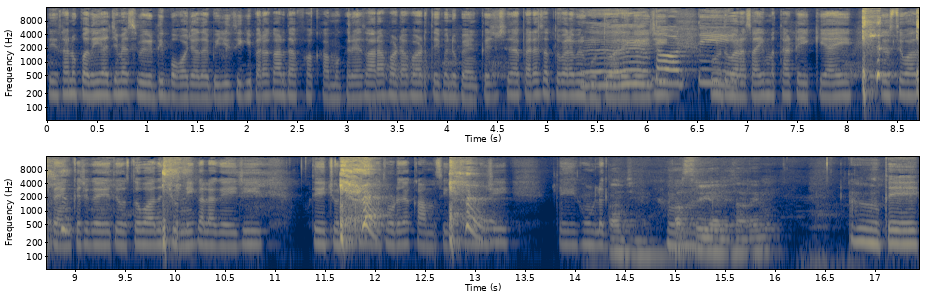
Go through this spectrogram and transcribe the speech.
ਤੇ ਤੁਹਾਨੂੰ ਪਤਾ ਹੀ ਅੱਜ ਮੈਂ ਸਵੇਰ ਦੀ ਬਹੁਤ ਜ਼ਿਆਦਾ ਬਿਜ਼ੀ ਸੀਗੀ ਪਹਿਲਾਂ ਘਰ ਦਾ ਆਪਾਂ ਕੰਮ ਕਰਿਆ ਸਾਰਾ ਫਟਾਫਟ ਤੇ ਮੈਨੂੰ ਬੈਂਕ 'ਚ ਪਹਿਲਾਂ ਸਭ ਤੋਂ ਪਹਿਲਾਂ ਫਿਰ ਗੁਰਦੁਆਰੇ ਗਏ ਜੀ ਗੁਰਦੁਆਰਾ ਸਾਹਿਬ ਮੱਥਾ ਟੇਕ ਕੇ ਆਏ ਤੇ ਉਸ ਤੋਂ ਬਾਅਦ ਬੈਂਕ 'ਚ ਗਏ ਤੇ ਉਸ ਤੋਂ ਬਾਅਦ ਚੁੰਨੀ ਕਲਾ ਗਏ ਜੀ ਤੇ ਚੁੰਨੀ ਕਲਾ ਦਾ ਥੋੜਾ ਜਿਹਾ ਕੰਮ ਸੀਗਾ ਸਾਨੂੰ ਜੀ ਤੇ ਹੁਣ ਲੱਗੇ ਹਾਂਜੀ ਸਤਿ ਸ੍ਰੀ ਅਕਾਲ ਜੀ ਸਾਰਿਆਂ ਨੂੰ। ਤੇ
